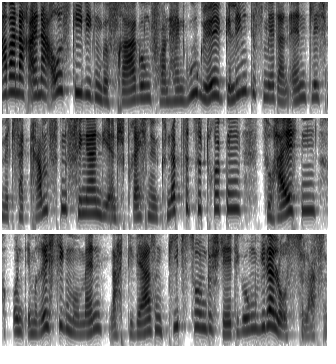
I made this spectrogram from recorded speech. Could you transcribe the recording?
Aber nach einer ausgiebigen Befragung von Herrn Google gelingt es mir dann endlich, mit verkrampften Fingern die entsprechenden Knöpfe zu drücken, zu halten und im richtigen Moment nach diversen Piepstonbestätigungen wieder loszulassen.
